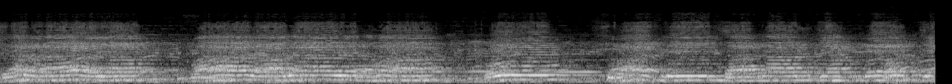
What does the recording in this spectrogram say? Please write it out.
کمایا مہارا نم سی سانچ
